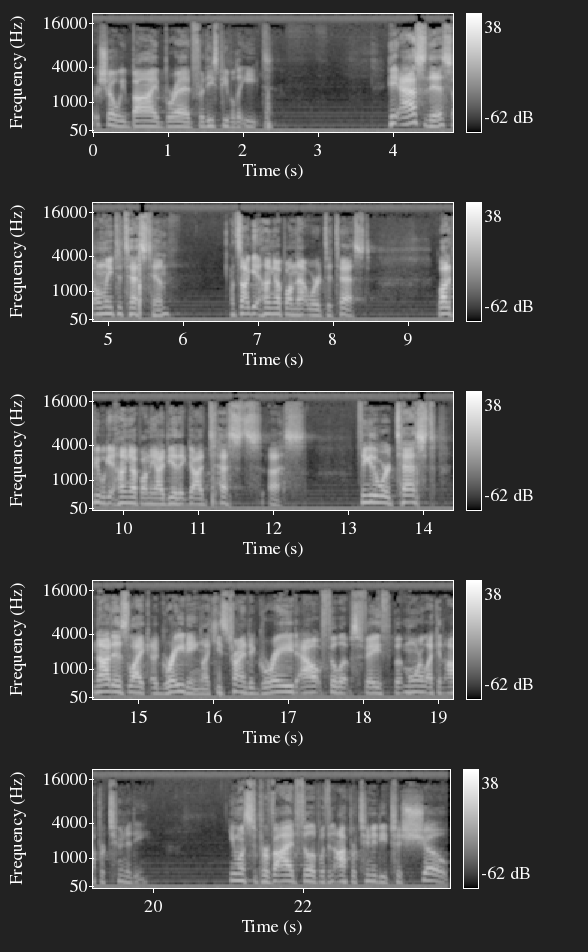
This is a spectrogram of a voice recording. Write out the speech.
Where shall we buy bread for these people to eat? He asked this only to test him. Let's not get hung up on that word to test. A lot of people get hung up on the idea that God tests us. Think of the word test not as like a grading, like he's trying to grade out Philip's faith, but more like an opportunity. He wants to provide Philip with an opportunity to show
